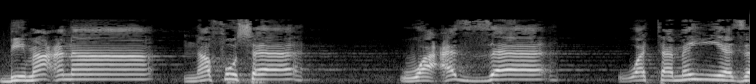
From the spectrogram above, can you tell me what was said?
بمعنى نفس وعز وتميز.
